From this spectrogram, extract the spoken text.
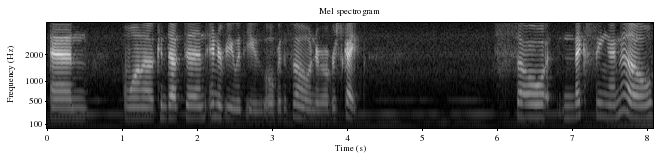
and want to conduct an interview with you over the phone or over Skype. So, next thing I know,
